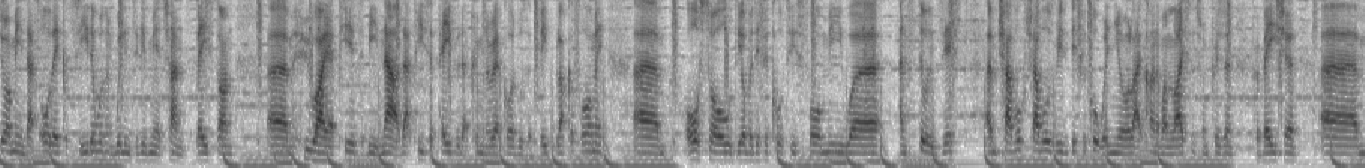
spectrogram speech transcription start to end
you know what I mean? That's all they could see. They wasn't willing to give me a chance based on um, who I appeared to be now. That piece of paper, that criminal record was a big blocker for me. Um, also, the other difficulties for me were, and still exist, um, travel. Travel is really difficult when you're like kind of on license from prison, probation um,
